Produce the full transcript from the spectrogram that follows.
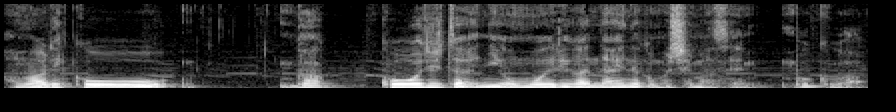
あまりこう学校自体に思い入れがないのかもしれません僕は。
